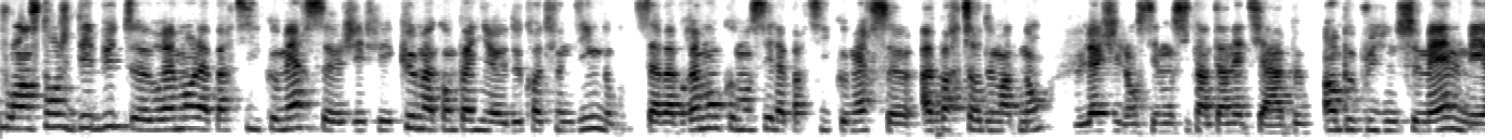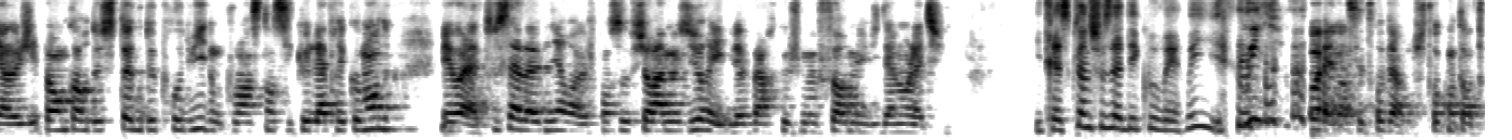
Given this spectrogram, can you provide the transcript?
pour l'instant, je débute euh, vraiment la partie e-commerce. J'ai fait que ma campagne de crowdfunding, donc ça va vraiment commencer la partie e-commerce à partir de maintenant. Là, j'ai lancé mon site internet il y a un peu un peu plus d'une semaine, mais j'ai pas encore de stock de produits, donc pour l'instant c'est que de la précommande. Mais voilà, tout ça va venir, je pense au fur et à mesure, et il va falloir que je me forme évidemment là-dessus. Il te reste plein de choses à découvrir, oui. Oui, ouais, non, c'est trop bien, je suis trop contente.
